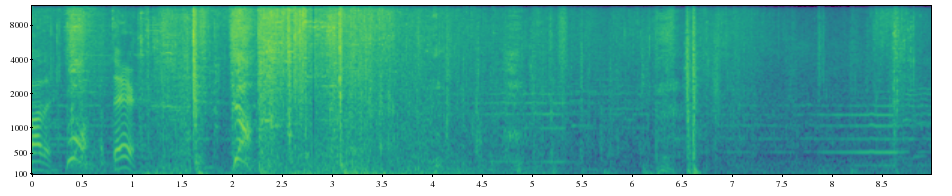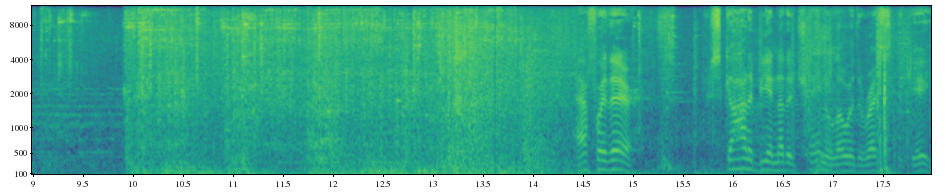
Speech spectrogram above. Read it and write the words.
Father, up there. Halfway there. There's gotta be another chain to lower the rest of the gate.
